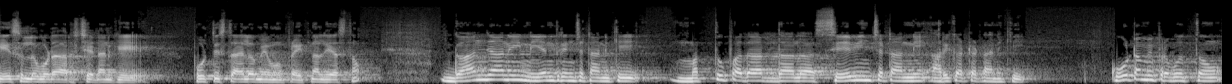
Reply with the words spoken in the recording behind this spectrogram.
కేసుల్లో కూడా అరెస్ట్ చేయడానికి పూర్తి స్థాయిలో మేము ప్రయత్నాలు చేస్తాం. గాంజాని నియంత్రించటానికి మత్తు పదార్థాల సేవించటాన్ని అరికట్టడానికి కూటమి ప్రభుత్వం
